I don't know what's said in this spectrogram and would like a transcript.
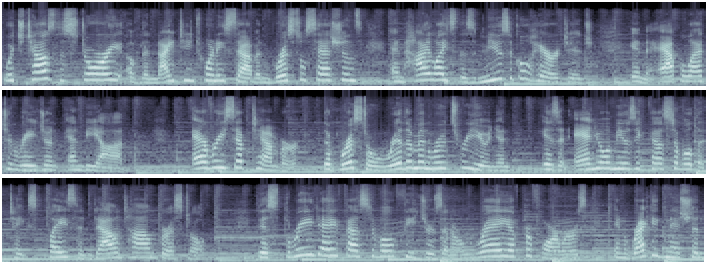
which tells the story of the 1927 Bristol Sessions and highlights this musical heritage in the Appalachian region and beyond. Every September, the Bristol Rhythm and Roots Reunion is an annual music festival that takes place in downtown Bristol. This three day festival features an array of performers in recognition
